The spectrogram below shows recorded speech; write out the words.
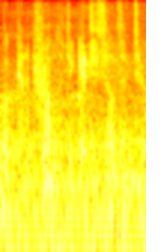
what kind of trouble did you get yourselves into?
